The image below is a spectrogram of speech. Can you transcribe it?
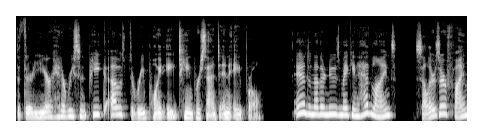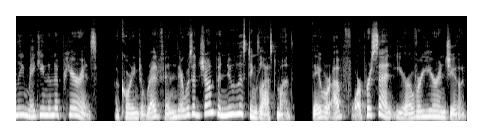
The 30 year hit a recent peak of 3.18% in April. And another news making headlines sellers are finally making an appearance. According to Redfin, there was a jump in new listings last month, they were up 4% year over year in June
